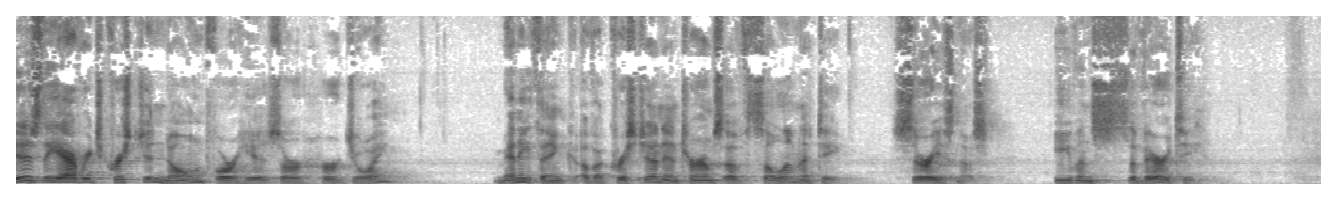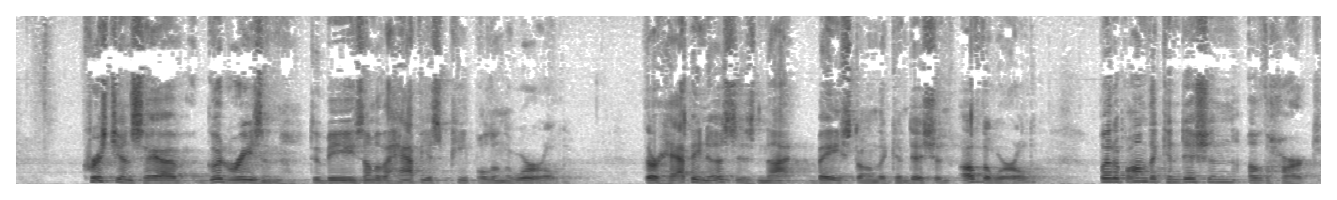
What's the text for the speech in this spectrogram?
is the average Christian known for his or her joy? Many think of a Christian in terms of solemnity, seriousness, even severity. Christians have good reason to be some of the happiest people in the world. Their happiness is not based on the condition of the world, but upon the condition of the heart.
